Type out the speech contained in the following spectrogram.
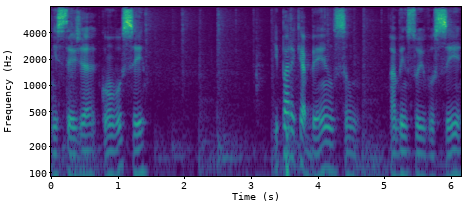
esteja com você. E para que a bênção abençoe você,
